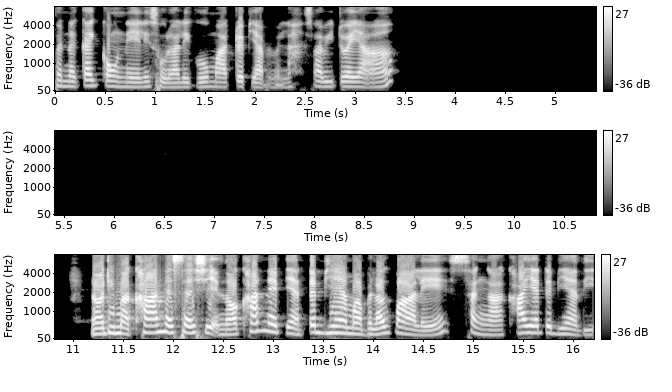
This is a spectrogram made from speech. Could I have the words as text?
ဘယ်နှကိုက်ကုန်တယ်လေးဆိုတာလေးကိုမတွက်ပြပေးမလားစာပြီးတွက်ရအောင် နော်ဒီမှာခါ28เนาะခါနှစ်ပြန်တစ်ပြန်မှာဘယ်လောက်ပါလဲ15ခါရက်တစ်ပြန်ဒီ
